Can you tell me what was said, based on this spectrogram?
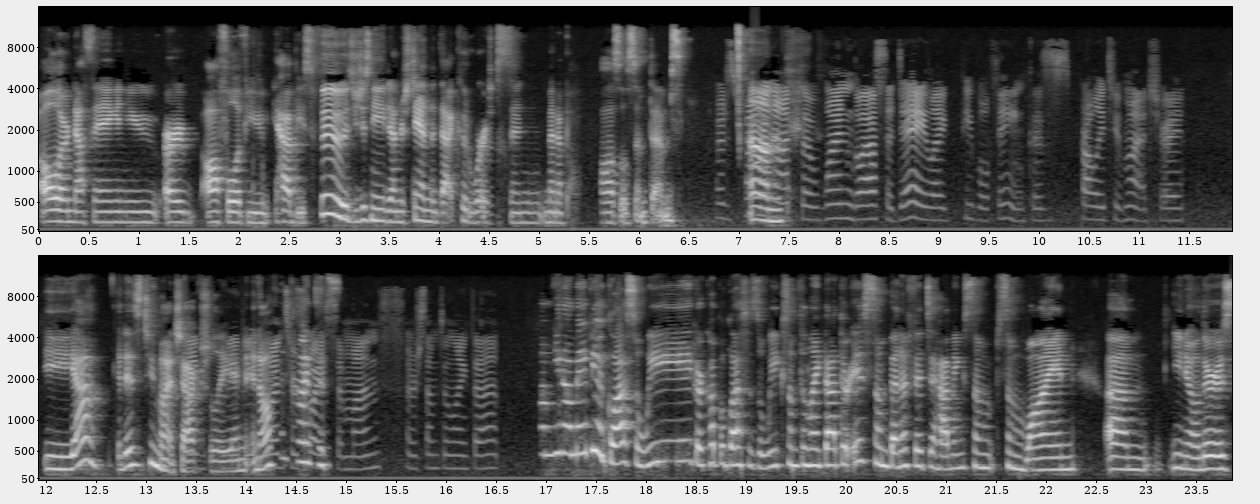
all or nothing, and you are awful if you have these foods. You just need to understand that that could worsen menopausal symptoms. But it's probably um, not the one glass a day like people think. It's probably too much, right? Yeah, it is too much actually, and and once or twice a month or something like that. Um, you know, maybe a glass a week or a couple glasses a week, something like that. There is some benefit to having some some wine. Um, you know, there is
